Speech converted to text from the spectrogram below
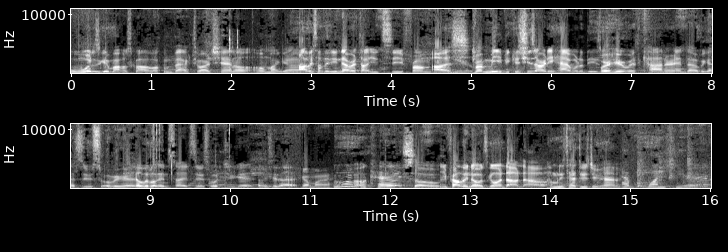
What is good, Model Squad? Welcome back to our channel. Oh my god. Probably something you never thought you'd see from us. From me, because she's already had one of these. We're here with Connor, and uh, we got Zeus over here. A little inside Zeus. What did you get? Let me see that. Got mine. Ooh, okay. So, you probably know what's going down now. How many tattoos do you have? I have one here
